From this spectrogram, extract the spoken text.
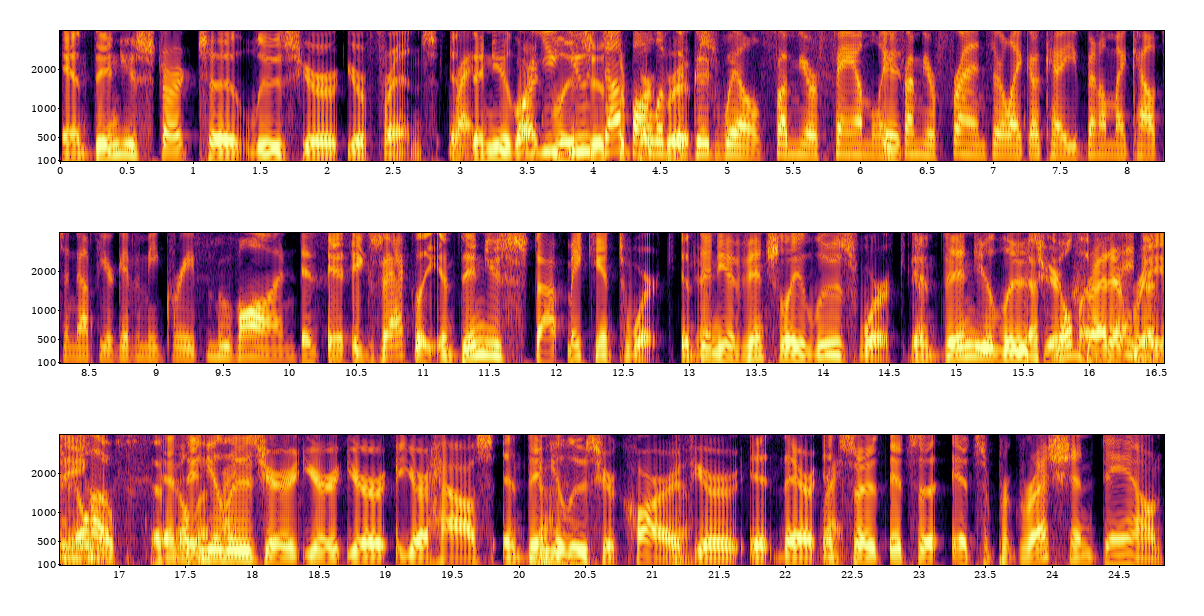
and then you start to lose your, your friends, and Right. then you, or lar- you lose use your up all of groups. the goodwill from your family, And- from your friends. They're like, okay, you've been on my couch enough. You're giving me grief. Move on. And, and exactly, and then you stop making it to work, and then you eventually lose work, and then you lose That's your illness. credit And rating, that's illness. And then you lose your, your your your house, and then you lose your car if you're it, there. And Right. so it's a it's a progression down.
